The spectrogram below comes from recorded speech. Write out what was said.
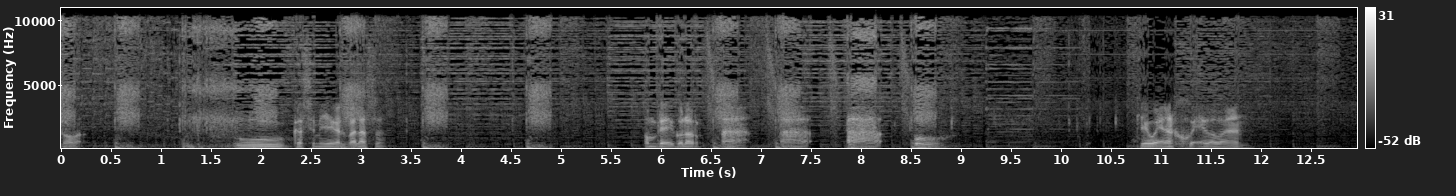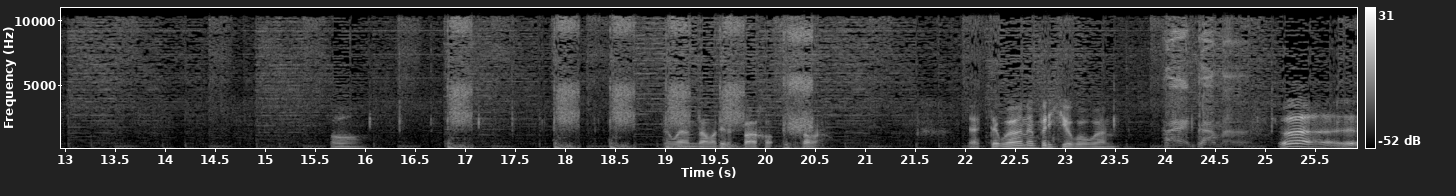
Toma. Uh, casi me llega el balazo. Hombre de color. Ah, ah, ah, uh. Qué bueno el juego, weón. Weón vamos a tirar para abajo. Toma. Ya, este weón es brigio, pues weón. Ah.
